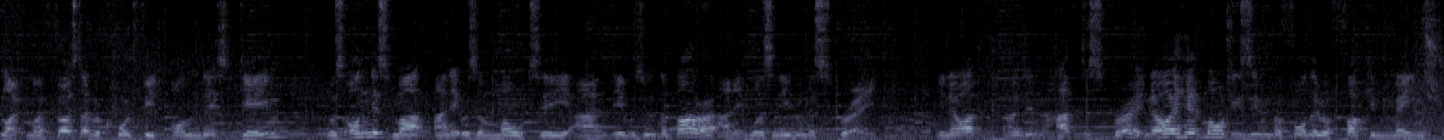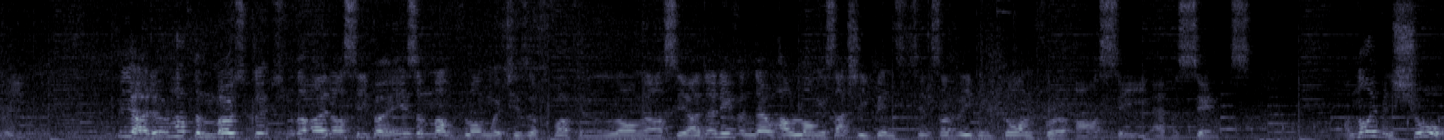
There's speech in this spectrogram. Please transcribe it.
like my first ever quad feed on this game was on this map and it was a multi and it was with the barra and it wasn't even a spray. You know what? I didn't have to spray. You know, I hit multis even before they were fucking mainstream. But yeah, I don't have the most clips for the IRC, but it is a month long, which is a fucking long RC. I don't even know how long it's actually been since I've even gone for an RC ever since. I'm not even sure.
